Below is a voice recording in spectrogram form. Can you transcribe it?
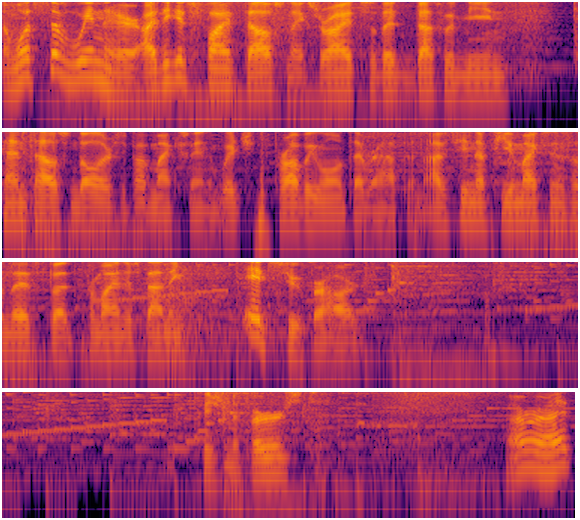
And what's the win here? I think it's 5,000x, right? So that, that would mean $10,000 if I max win, which probably won't ever happen. I've seen a few max wins on this, but from my understanding, it's super hard. Fish in the first. Alright,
